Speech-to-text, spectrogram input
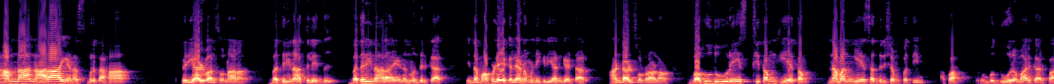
நாம்னா நாராயண ஸ்மிருதஹா. பெரியாழ்வார் சொன்னாராம். பத்ரிநாத்லேருந்து பதரி நாராயணன் வந்திருக்கார். இந்த மாப்பிள்ளைய கல்யாணம் பண்ணிக்கிறியான்னு கேட்டார். ஆண்டாள் சொல்றாளாம் பகுதூரே ஸ்திதம் ஹியேதம் நமன்யே சதிருஷம் பத்திம் அப்பா ரொம்ப தூரமா இருக்கார்ப்பா.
